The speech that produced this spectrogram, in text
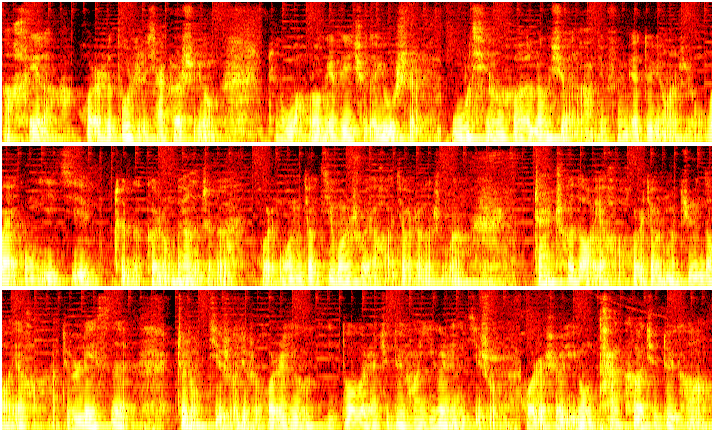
啊黑了，或者是阻止侠客使用。这个网络给自己取得优势，无情和冷血呢，就分别对应了这种外功以及这个各种各样的这个，或者我们叫机关术也好，叫这个什么战车道也好，或者叫什么军道也好啊，就是类似这种技术，就是或者用以多个人去对抗一个人的技术，或者是用坦克去对抗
